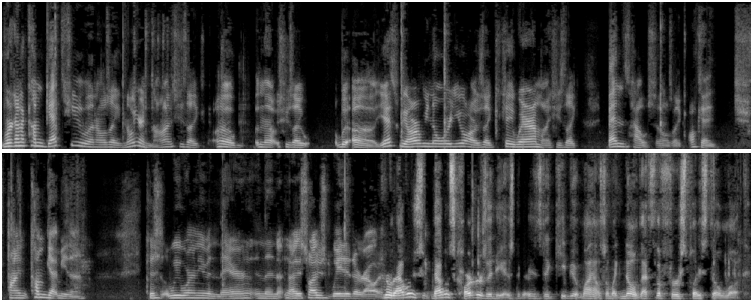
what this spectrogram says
"We're gonna come get you," and I was like, "No, you're not." She's like, "Oh," no, she's like, "Uh, yes, we are. We know where you are." I was like, "Okay, where am I?" She's like, "Ben's house," and I was like, "Okay, fine, come get me then," because we weren't even there. And then I so I just waited her out. No, that was that was Carter's idea is to, is to keep you at my house. I'm like, no, that's the first place they'll look.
